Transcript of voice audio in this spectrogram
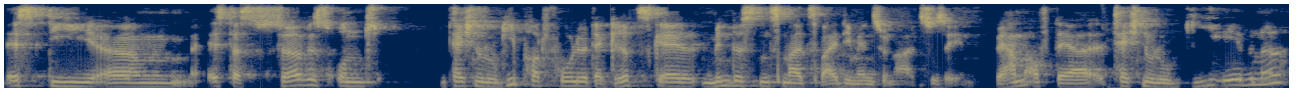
ist die ähm, ist das Service und Technologieportfolio der Gridscale mindestens mal zweidimensional zu sehen. Wir haben auf der Technologieebene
